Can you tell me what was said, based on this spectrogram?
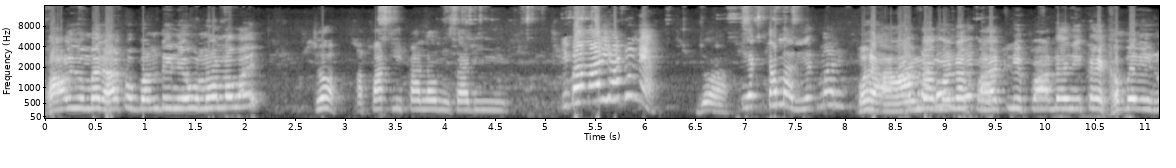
ફાળ્યું મારે હાટું બંધીને એવું ન લવાય. જો આ પાટલી પાલવની સાડી. એ બા મારી હાટું ને? જો આ એક તમારી એક મારી. ભાઈ આમાં મને પાટલી પાડાની કઈ ખબર ન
